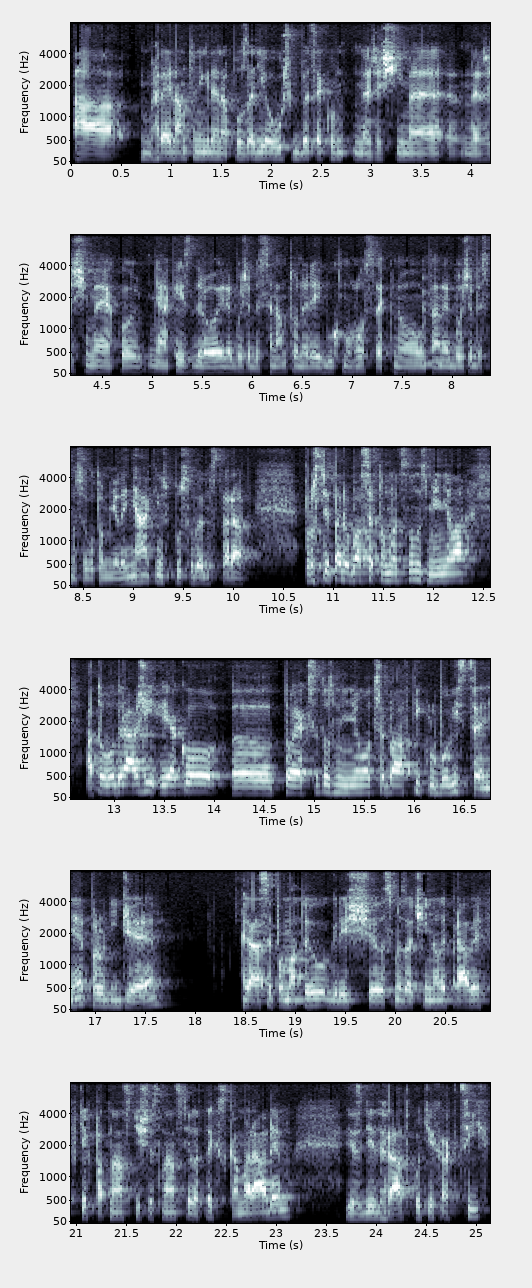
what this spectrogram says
a hraje nám to někde na pozadí a už vůbec jako neřešíme, neřešíme jako nějaký zdroj, nebo že by se nám to, nedej Bůh, mohlo seknout, mhm. nebo že bychom se o to měli nějakým způsobem starat. Prostě ta doba se v tomhle tom změnila a to odráží i jako eh, to, jak se to změnilo třeba v té klubové scéně pro DJ, já se pamatuju, když jsme začínali právě v těch 15-16 letech s kamarádem jezdit hrát po těch akcích,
